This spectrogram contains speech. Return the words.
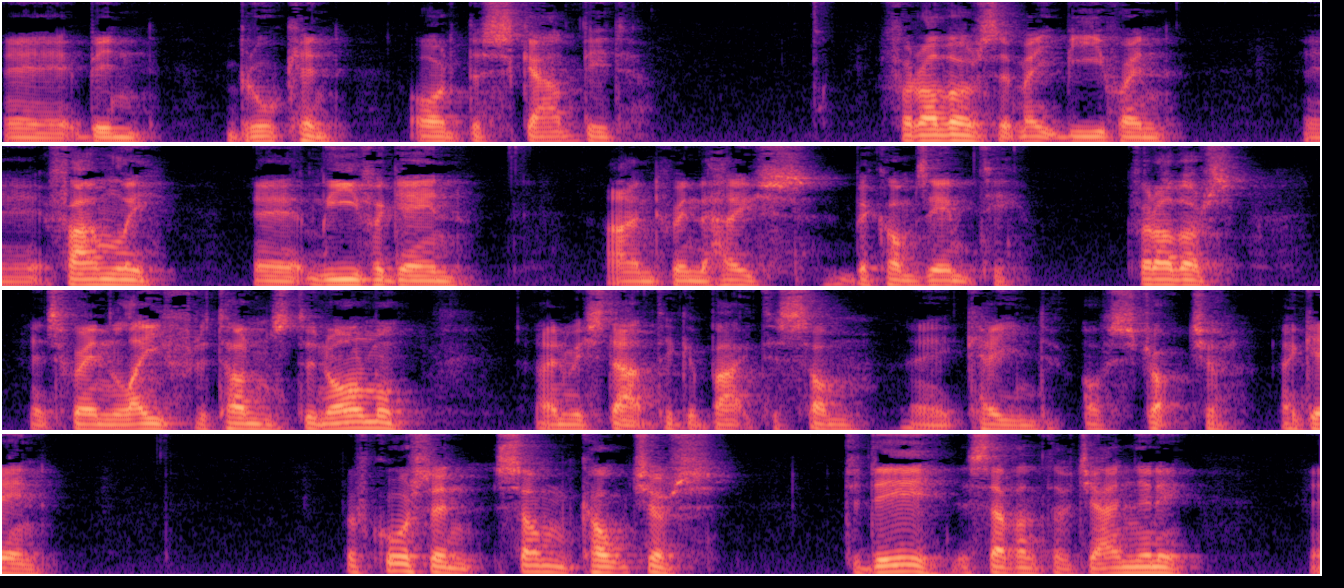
uh, been broken or discarded. For others, it might be when uh, family uh, leave again and when the house becomes empty. For others, it's when life returns to normal and we start to get back to some uh, kind of structure again. Of course, in some cultures, today, the 7th of January, uh,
